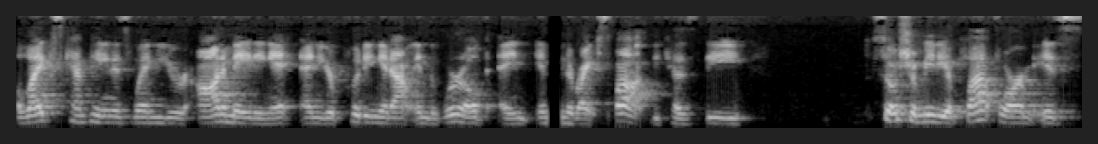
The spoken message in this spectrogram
a likes campaign is when you're automating it and you're putting it out in the world and in the right spot because the social media platform is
